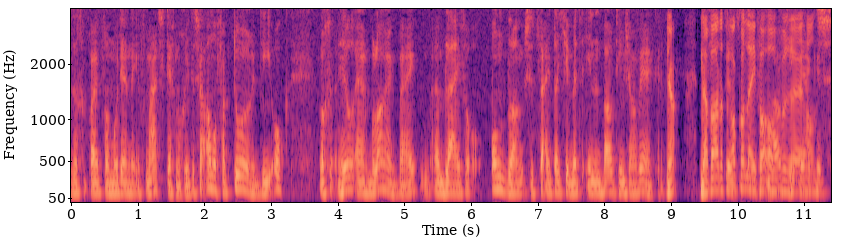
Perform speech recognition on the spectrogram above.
het gebruik van moderne informatietechnologie. Dat zijn allemaal factoren die ook nog heel erg belangrijk bij, blijven, ondanks het feit dat je met in een bouwteam zou werken. Ja. Nou, we hadden het er kunt ook al even een over, eh. Hans.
